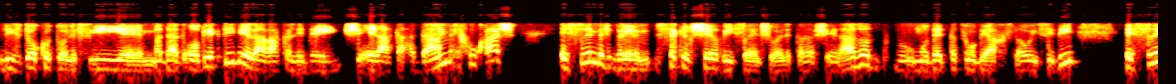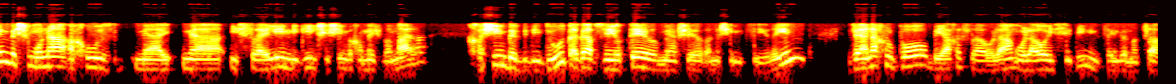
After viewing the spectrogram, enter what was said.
לבדוק אותו לפי מדד אובייקטיבי, אלא רק על ידי שאלת האדם, איך הוא חש. 20, וסקר שר בישראל שואל את השאלה הזאת, והוא מודד את עצמו ביחס ל-OECD. 28 מה, מהישראלים מגיל 65 ומעלה חשים בבדידות, אגב זה יותר מאשר אנשים צעירים, ואנחנו פה ביחס לעולם או ל-OECD נמצאים במצב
